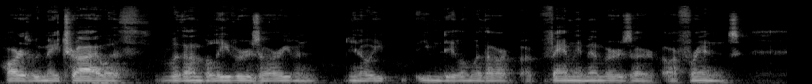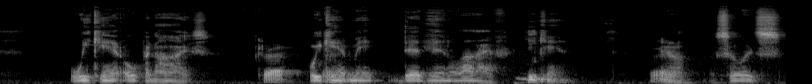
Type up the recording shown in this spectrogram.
hard as we may try with with unbelievers, or even you know, even dealing with our, our family members or our friends, we can't open eyes. Correct. We can't make dead men alive. He can. Right. You know, so it's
